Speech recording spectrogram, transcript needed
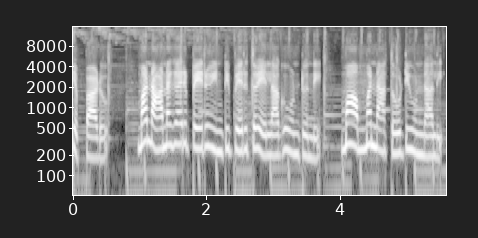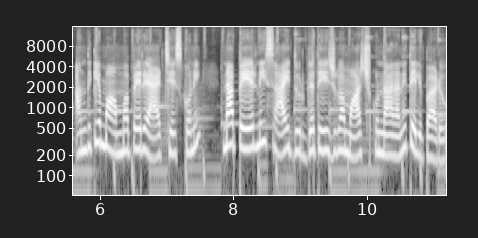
చెప్పాడు. మా నాన్నగారి పేరు ఇంటి పేరుతో ఎలాగో ఉంటుంది. మా అమ్మ నాతోటి ఉండాలి. అందుకే మా అమ్మ పేరు యాడ్ చేసుకొని నా పేరుని సాయి దుర్గతేజ్గా మార్చుకున్నానని తెలిపాడు.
